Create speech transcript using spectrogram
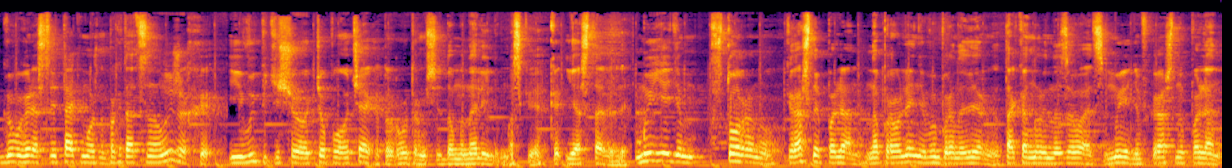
грубо говоря, слетать можно покататься на лыжах и выпить еще теплого чая, который утром себе дома налили в Москве и оставили. Мы едем в сторону Красной Поляны. Направление выбрано верно, так оно и называется. Мы едем в Красную Поляну.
